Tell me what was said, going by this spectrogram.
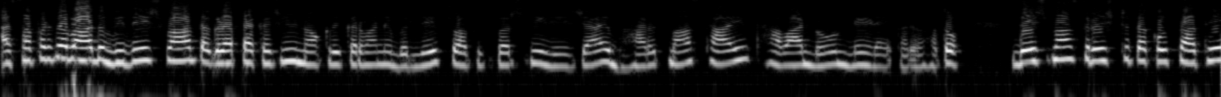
આ સફળતા બાદ વિદેશમાં તગડા પેકેજની નોકરી કરવાને બદલે ચોવીસ વર્ષની નિર્જાએ ભારતમાં સ્થાયી થવાનો નિર્ણય કર્યો હતો. દેશમાં શ્રેષ્ઠ તકો સાથે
